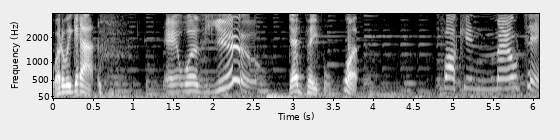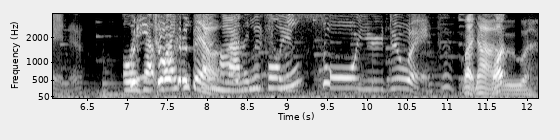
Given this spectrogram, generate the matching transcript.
What do we got? It was you, Dead people. What? fucking Mountain. Oh, What is are you that why talking about? came I running for literally me? saw you do it. Wait, what?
